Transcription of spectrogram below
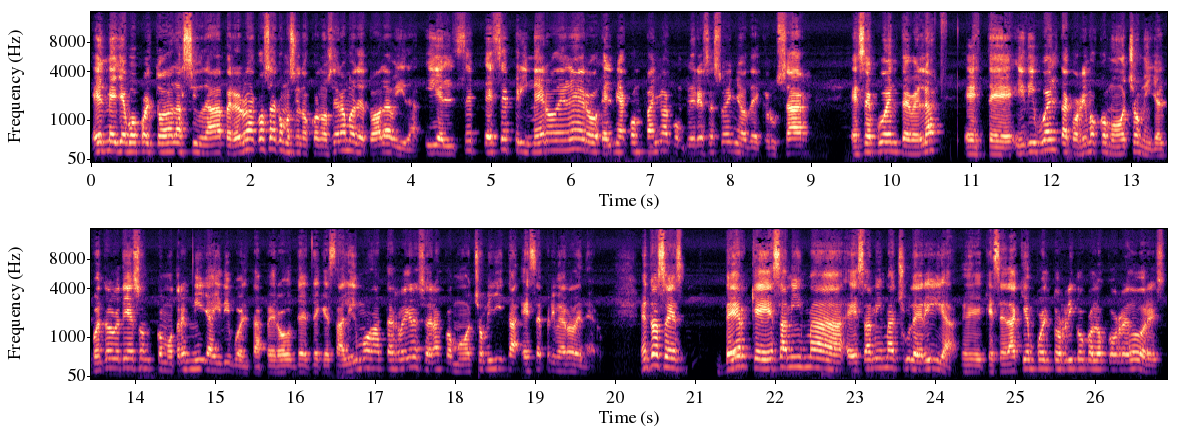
él me llevó por toda la ciudad, pero era una cosa como si nos conociéramos de toda la vida. Y el, ese primero de enero, él me acompañó a cumplir ese sueño de cruzar ese puente, ¿verdad? Este, ida y vuelta, corrimos como ocho millas. El puente lo que tiene son como tres millas ida y vuelta, pero desde que salimos hasta el regreso eran como ocho millitas ese primero de enero. Entonces, ver que esa misma, esa misma chulería eh, que se da aquí en Puerto Rico con los corredores,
